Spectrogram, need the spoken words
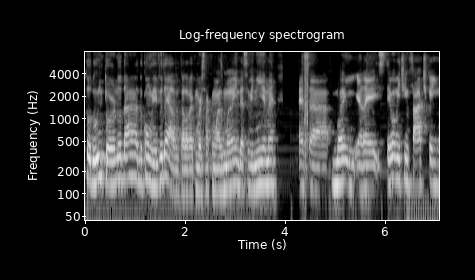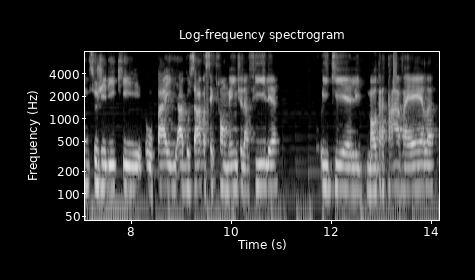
todo o entorno da, do convívio dela. Então ela vai conversar com as mães dessa menina. Essa mãe, ela é extremamente enfática em sugerir que o pai abusava sexualmente da filha e que ele maltratava ela.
